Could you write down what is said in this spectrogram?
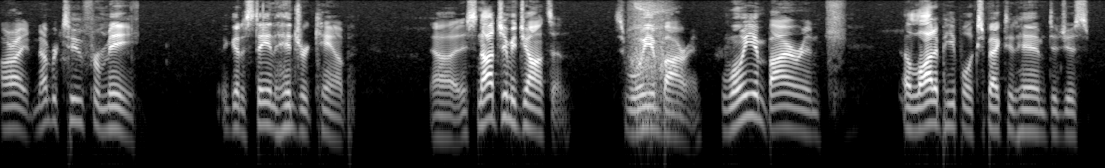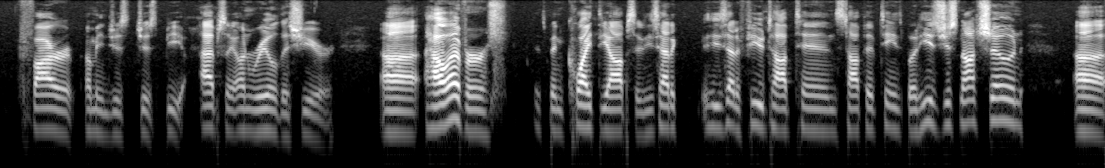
All right, number two for me. I'm gonna stay in the Hendrick camp. Uh, it's not Jimmie Johnson. It's William Byron. William Byron, a lot of people expected him to just fire. I mean, just just be absolutely unreal this year. Uh, however, it's been quite the opposite. He's had a he's had a few top tens, top fifteens, but he's just not shown uh,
